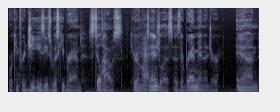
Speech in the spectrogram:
working for G whiskey brand Stillhouse here in Los Angeles as their brand manager, and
